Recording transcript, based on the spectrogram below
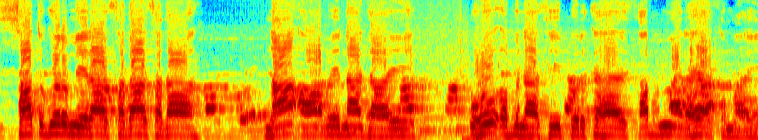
ਸਤਿਗੁਰ ਮੇਰਾ ਸਦਾ ਸਦਾ, ਨਾ ਆਵੇ ਨਾ ਜਾਏ, ਉਹ ਅਬਨਾਸੀ ਪੁਰਖ ਹੈ, ਸਭ ਮੈਂ ਰਹਾ ਸਮਾਏ।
